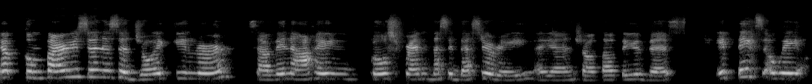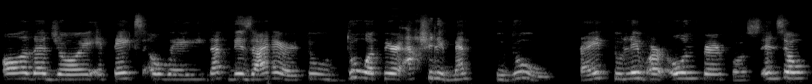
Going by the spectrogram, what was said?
Yep, comparison is a joy killer. Sabi na aking close friend na si Desiree, ayan, shout out to you, Des. It takes away all the joy. It takes away that desire to do what we're actually meant to do, right? To live our own purpose. And so,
